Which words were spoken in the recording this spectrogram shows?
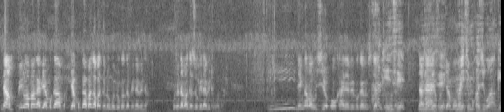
nam- bino amanga byamugamba. Yamugamba nga bagenda omwebyogaga byona byona otolina magezi ogenda bitunda nengamba buliyo okanya byogaga byomusajja anti bitunda nze nange nanze ndekujjamu manyi ti mukazi wange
